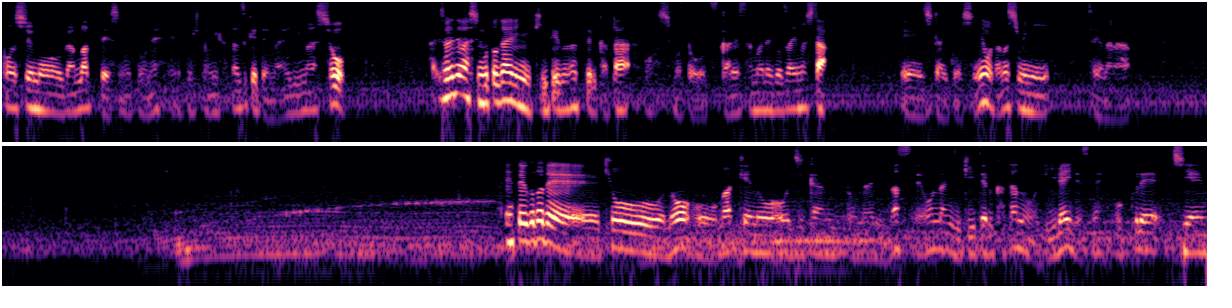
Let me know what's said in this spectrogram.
今週も頑張って仕事をね、適当に片付けてまいりましょう。はい、それでは仕事帰りに聞いてくださっている方、お仕事お疲れ様でございました。えー、次回更新をお楽しみに。さようなら。えということで、今日のおまけの時間となります。オンラインで聞いてる方のディレイですね、遅れ、遅延、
